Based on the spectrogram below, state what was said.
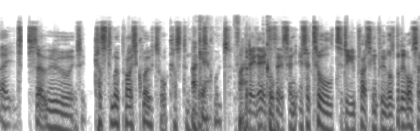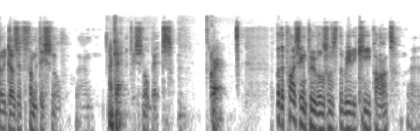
Uh, so it's a customer price quote or custom Okay, price quote? fine, But it, it's, cool. it's, an, it's a tool to do pricing approvals, but it also it does it some additional um, Okay, additional bits. great. But the pricing approvals was the really key part uh,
